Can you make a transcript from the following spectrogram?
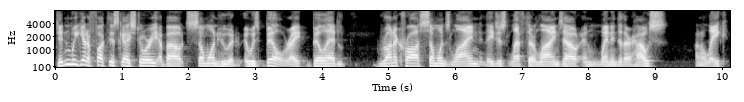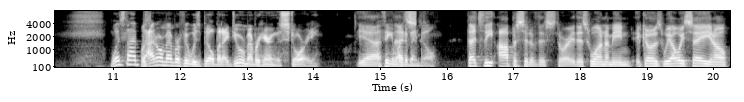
Didn't we get a fuck this guy story about someone who had, it was Bill, right? Bill had run across someone's line. They just left their lines out and went into their house on a lake. What's that? I don't remember if it was Bill, but I do remember hearing the story. Yeah. I think it might have been Bill. That's the opposite of this story. This one, I mean, it goes, we always say, you know,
